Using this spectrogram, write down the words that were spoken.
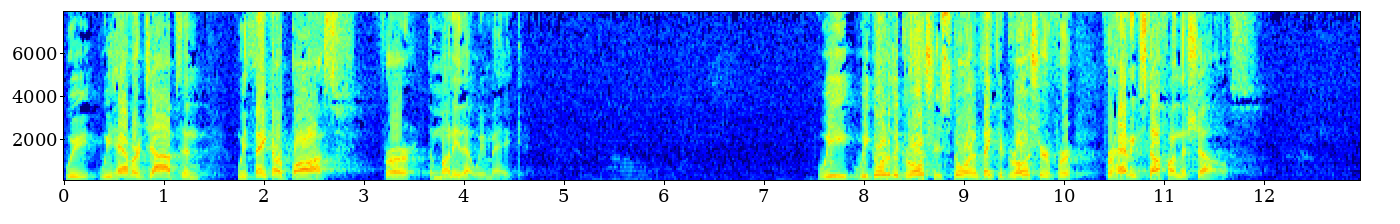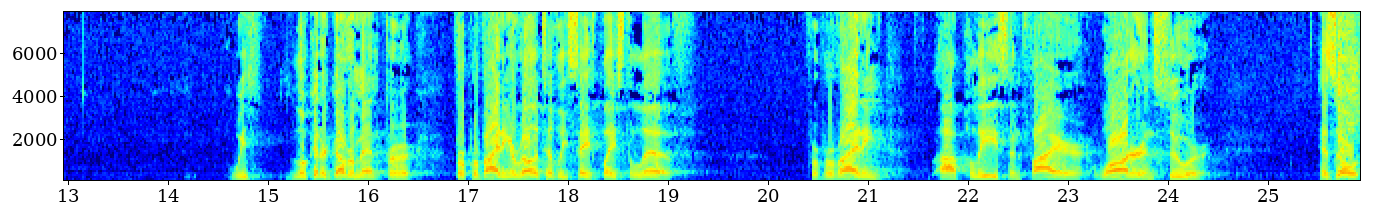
we, we have our jobs and we thank our boss for the money that we make. We, we go to the grocery store and thank the grocer for, for having stuff on the shelves. We look at our government for, for providing a relatively safe place to live for providing uh, police and fire, water and sewer, as though,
